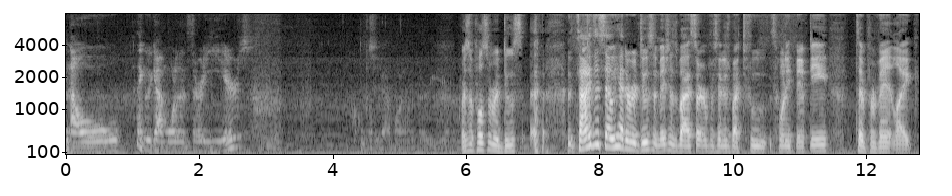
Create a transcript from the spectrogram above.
No. I think we got more than 30 years. I hope we got more than 30 years. We're supposed to reduce. scientists said we had to reduce emissions by a certain percentage by two, 2050 to prevent like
